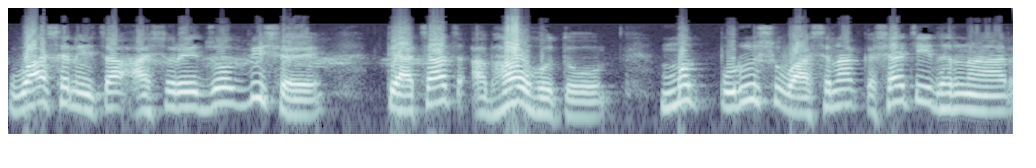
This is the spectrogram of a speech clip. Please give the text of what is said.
वासनेचा आश्रय जो विषय त्याचाच अभाव होतो. मग पुरुष वासना कशाची धरणार?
